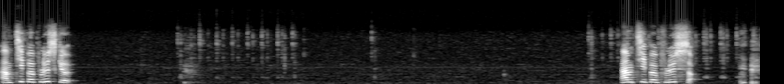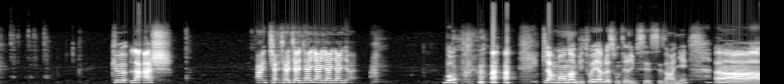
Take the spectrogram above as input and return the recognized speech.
Un petit peu plus que... Un petit peu plus que la hache. Aïe, aïe, aïe, aïe, aïe, aïe, aïe. Bon, clairement en impitoyable, elles sont terribles ces, araignées. Euh,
